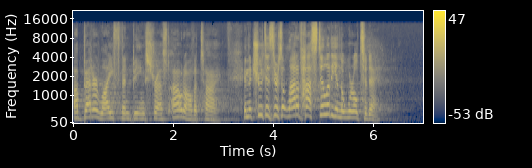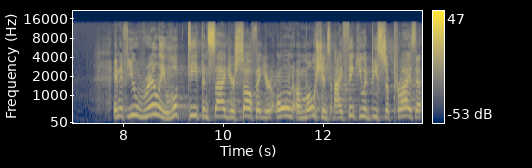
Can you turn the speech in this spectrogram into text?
a better life than being stressed out all the time. And the truth is, there's a lot of hostility in the world today. And if you really look deep inside yourself at your own emotions, I think you would be surprised at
